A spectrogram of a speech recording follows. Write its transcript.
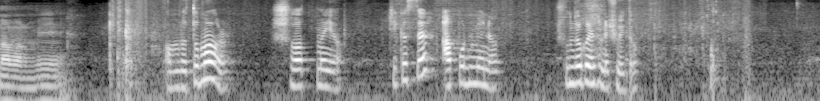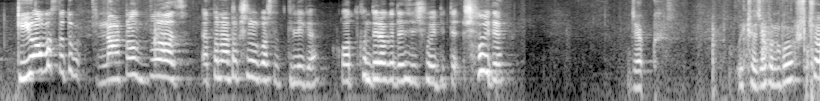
না আমার মেয়ে। আমরা তোমার সৎ মেয়া ঠিক আছে? আপন মেয়ে না সুন্দর করে এখানে সই কি অবস্থা তুমি? নাটক বাজ। এত নাটক শুরু কি লিগা? কতক্ষণ ধরে কইতেছিস সই দিতে সই দে। যাক উঠে যখন বসছো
